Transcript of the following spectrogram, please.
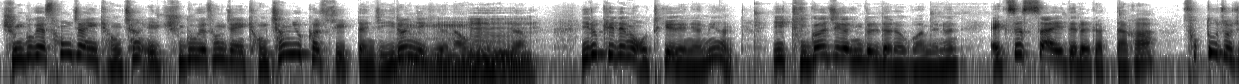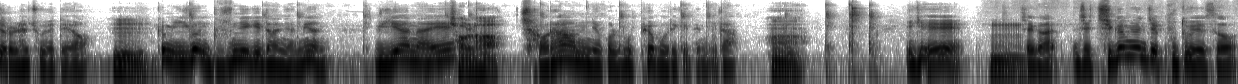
중국의 성장이 경착 중국의 성장이 경착륙할 수 있다 이제 이런 얘기가 나오게 됩니다. 이렇게 되면 어떻게 되냐면 이 두 가지가 힘들다라고 하면은 X 사이드를 갖다가 속도 조절을 해줘야 돼요. 음. 그럼 이건 무슨 얘기도 하냐면 위안화의 절하. 절하 압력을 높여버리게 됩니다. 어. 이게 음. 제가 이제 지금 현재 구도에서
